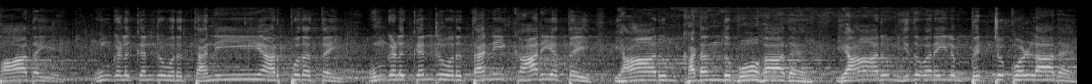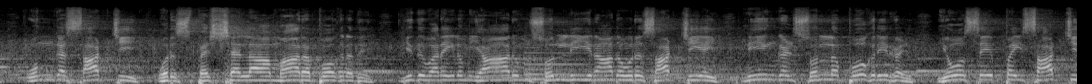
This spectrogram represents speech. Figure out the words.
பாதையை உங்களுக்கென்று ஒரு தனி அற்புதத்தை உங்களுக்கென்று ஒரு தனி காரியத்தை யாரும் கடந்து போகாத யாரும் இதுவரையிலும் பெற்றுக்கொள்ளாத உங்க சாட்சி ஒரு ஸ்பெஷலா மாற போகிறது இதுவரையிலும் யாரும் சொல்லியிராத ஒரு சாட்சியை நீங்கள் சொல்ல போகிறீர்கள். யோசேப்பை சாட்சி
